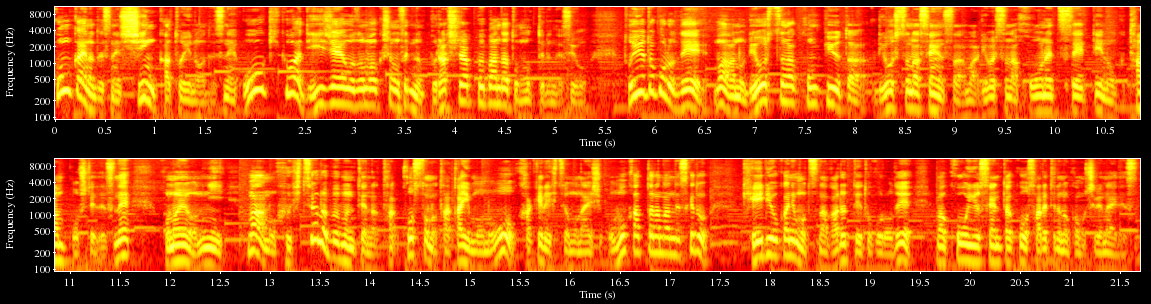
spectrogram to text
今回のですね、進化というのはですね、大きくは DJI Osmo Action 3のブラッシュアップ版だと思ってるんですよ。というところで、まあ、あの、良質なコンピューター、良質なセンサー、まあ、良質な放熱性っていうのを担保してですね、このように、まあ、あの、不必要な部分っていうのはコストの高いものをかける必要もないし、重かったらなんですけど、軽量化にもつながるっていうところで、まあ、まこういう選択をされてるのかもしれないです。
